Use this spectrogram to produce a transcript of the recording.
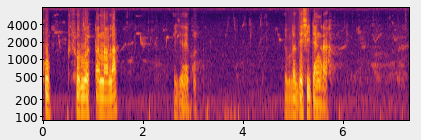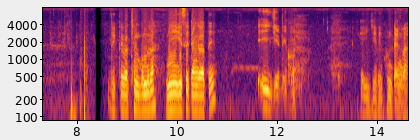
খুব সরু একটা নালা। এই যে দেখুন, এগুলো দেশি ট্যাংরা। দেখতে পাচ্ছেন বন্ধুরা, নিয়ে গেছে ট্যাংরাতে। এই যে দেখুন, এই যে দেখুন ট্যাংরা।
